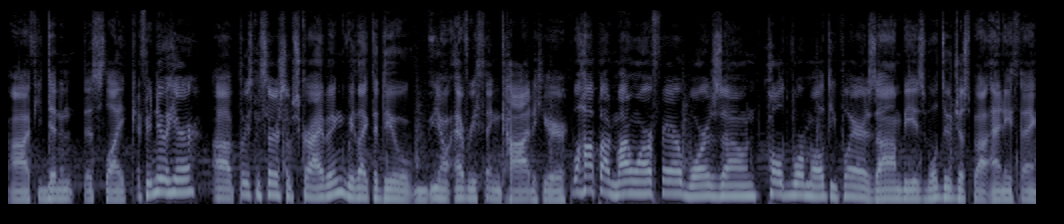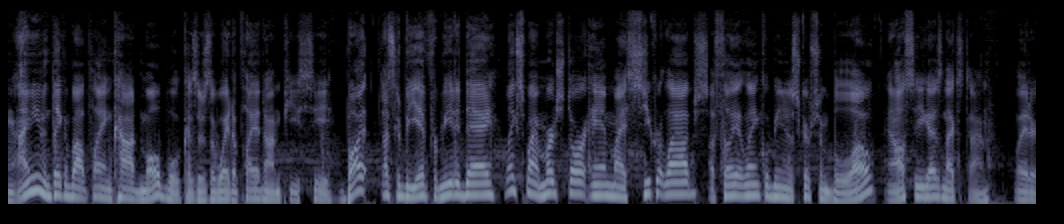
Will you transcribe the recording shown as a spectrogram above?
Uh, if you didn't dislike, if you're new here, uh, please consider subscribing. We like to do, you know, everything COD here. We'll hop on Modern Warfare, Warzone, Cold War multiplayer, zombies. We'll do just about anything. I'm even thinking about playing COD mobile because there's a way to play it on PC. But that's going to be it for me today. Links to my merch store and my secret labs affiliate link will be in the description below. And I'll see you guys next time. Later.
